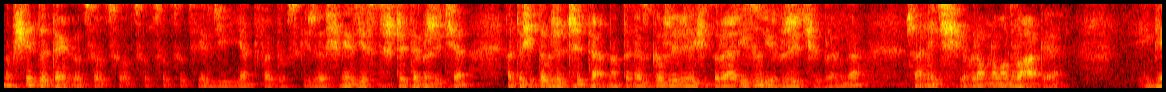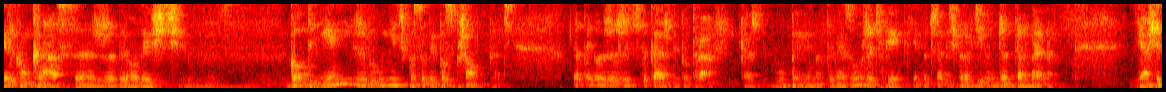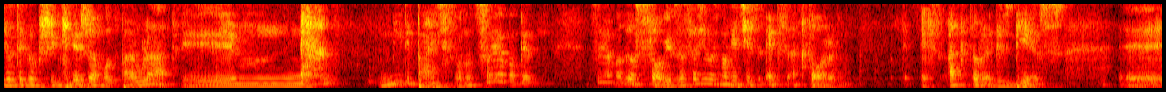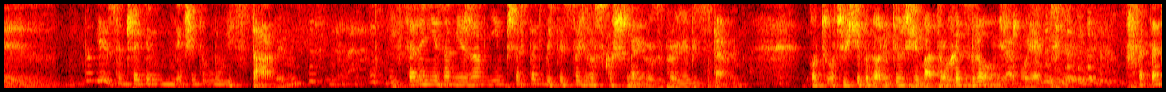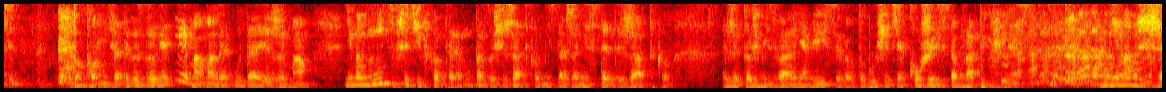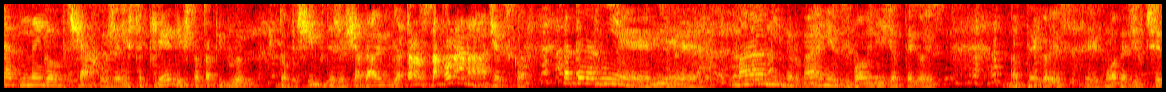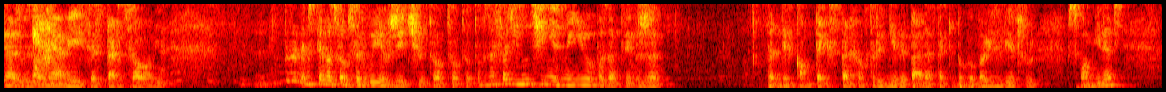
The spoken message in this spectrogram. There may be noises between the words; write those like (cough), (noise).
No w świetle tego, co, co, co, co, co twierdzi Jan Twardowski, że śmierć jest szczytem życia, ale to się dobrze czyta, natomiast gorzej, jeżeli się to realizuje w życiu, prawda? Trzeba mieć ogromną odwagę wielką klasę, żeby odejść godnie i żeby umieć po sobie posprzątać. Dlatego, że żyć to każdy potrafi, każdy głupek, natomiast umrzeć pięknie to trzeba być prawdziwym dżentelmenem. Ja się do tego przymierzam od paru lat. Mili Państwo, no co ja mogę, co ja mogę o sobie? W zasadzie rozmawiacie z ex-aktorem. Ex-aktor, ex-bies. Yy, Ja jestem człowiekiem, jak się to mówi, starym. I wcale nie zamierzam nim przestać być. To jest coś rozkosznego zupełnie być starym. Od, oczywiście pod warunkiem, że się ma trochę zdrowia, bo jakby... (laughs) Znaczy, do końca tego zdrowia nie mam, ale udaję, że mam. Nie mam nic przeciwko temu. Bardzo się rzadko mi zdarza, niestety rzadko, że ktoś mi zwalnia miejsce w autobusie, czy ja korzystam natychmiast. Nie mam żadnego obciachu, że jeszcze kiedyś to taki byłem dowcipny, że siadałem i mówię, a teraz na kolana dziecko. A teraz nie, nie. Mam normalnie zwolnić, od tego jest, od tego jest y, młoda dziewczyna, żeby zwalniała miejsce starcowi. Poza tym z tego, co obserwuję w życiu, to, to, to, to w zasadzie nic się nie zmieniło poza tym, że pewnych kontekstach, o których nie wypada w taki bogobojny wieczór wspominać,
